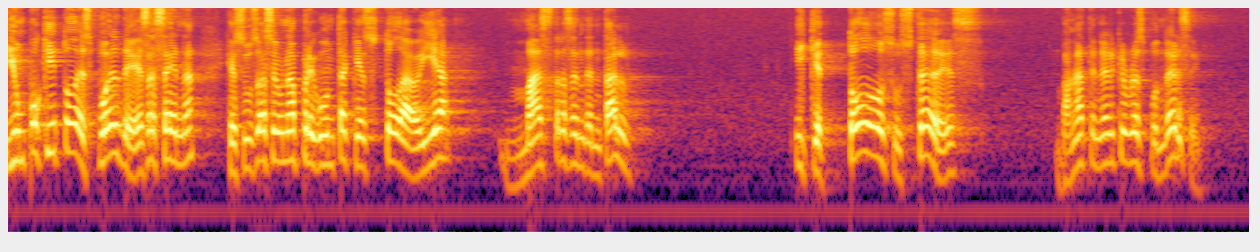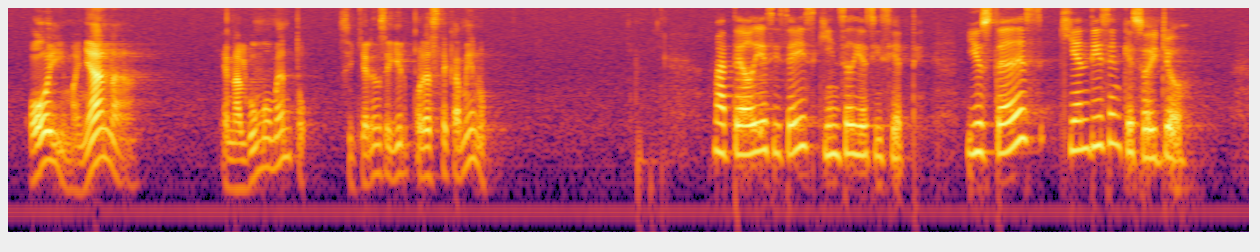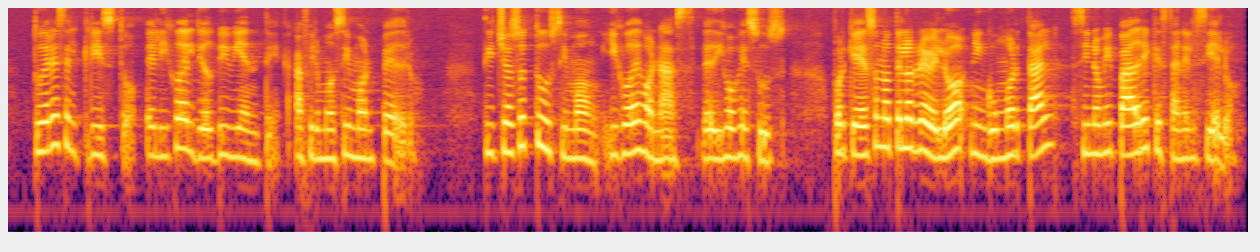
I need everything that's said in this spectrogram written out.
Y un poquito después de esa escena, Jesús hace una pregunta que es todavía más trascendental y que todos ustedes van a tener que responderse hoy, mañana, en algún momento, si quieren seguir por este camino. Mateo 16, 15, 17. ¿Y ustedes quién dicen que soy yo? Tú eres el Cristo, el Hijo del Dios viviente, afirmó Simón Pedro. Dichoso tú, Simón, hijo de Jonás, le dijo Jesús, porque eso no te lo reveló ningún mortal, sino mi Padre que está en el cielo.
